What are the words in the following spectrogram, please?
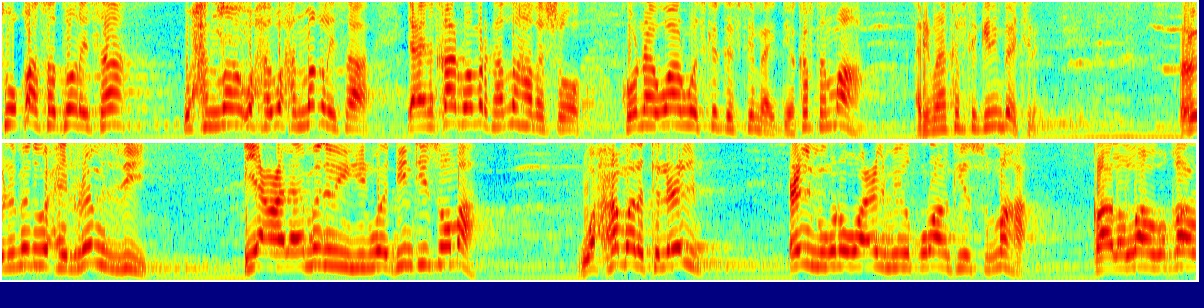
Suuqaasaad maraysaa? Waxaad waxaad maqlaysaa? Yani qaar baa markaad la hadasho korna waar waa iska kaftamay dee kaftan maaha? Arrimaha kafta gelin baa jira. Culimmadu waxay ramzi iyo calaamadu yihiin waa diintii soo maha wa xamalat alcilm cilmiguna waa cilmigii qur'aanka iyo sunnaha qaala allahu waqaala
